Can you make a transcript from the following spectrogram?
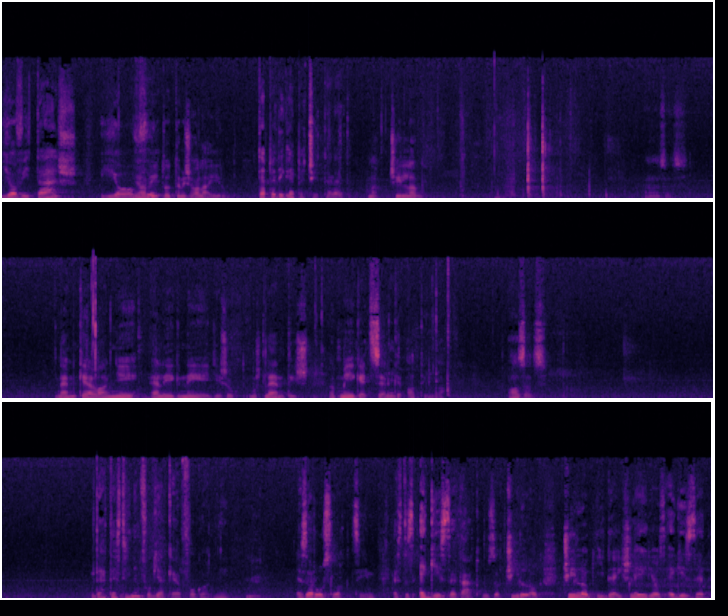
Javítás, jav, Javítottam, és aláírod. te pedig lepecsételed. Na, csillag. Azaz. Nem kell annyi, elég négy, és ott most lent is. Ott még egyszer kell, Attila. Azaz. De hát ezt így nem fogják elfogadni. Mi? Ez a rossz lakcím. Ezt az egészet áthúzza, csillag. Csillag ide is, leírja az egészet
